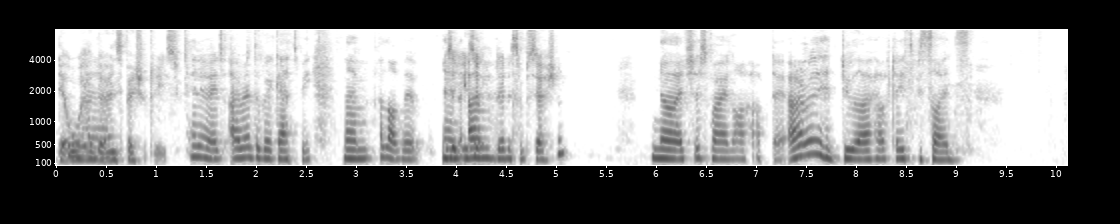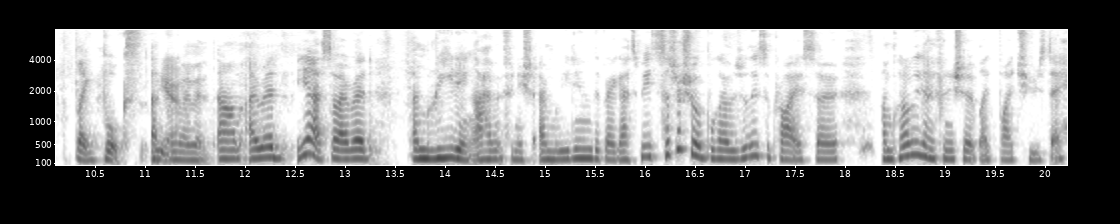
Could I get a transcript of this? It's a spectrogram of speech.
they all have their own specialties. anyways, I read the Great Gatsby. Um, I love it. Is, And, it, is um, it that is obsession? No, it's just my life update. I don't really do life updates besides like books at Yeah. the moment. Um, I read yeah, so I read. I'm reading. I haven't finished. it. I'm reading The Great Gatsby. It's such a short book. I was really surprised. So I'm probably going to finish it like by Tuesday.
